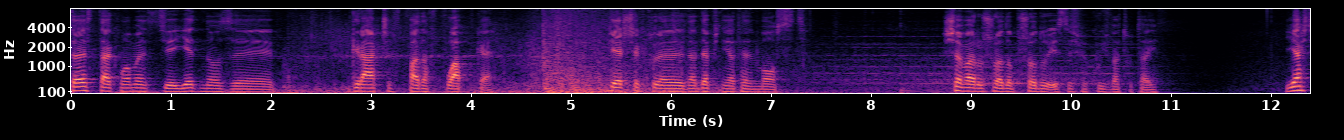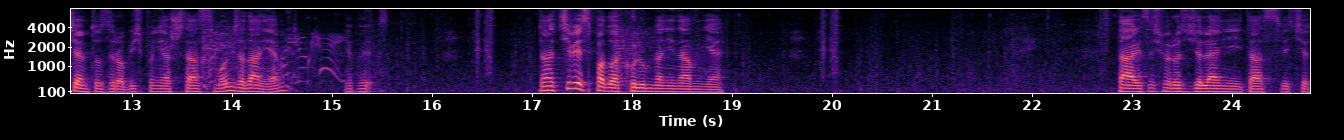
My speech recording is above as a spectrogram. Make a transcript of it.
To jest tak moment, gdzie jedno z y, graczy wpada w pułapkę. Pierwsze, które nadepnie na ten most. Szewa ruszyła do przodu i jesteśmy kuźwa tutaj. Ja chciałem to zrobić, ponieważ teraz moim zadaniem... Jakby... To na ciebie spadła kolumna, nie na mnie. Tak, jesteśmy rozdzieleni i teraz, wiecie,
